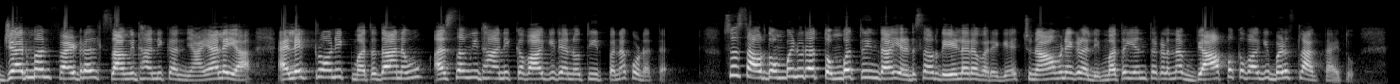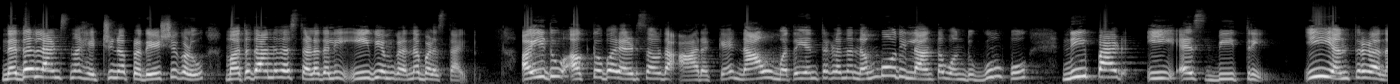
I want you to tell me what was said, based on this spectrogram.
ಜರ್ಮನ್ ಫೆಡರಲ್ ಸಾಂವಿಧಾನಿಕ ನ್ಯಾಯಾಲಯ ಎಲೆಕ್ಟ್ರಾನಿಕ್ ಮತದಾನವು ಅಸಂವಿಧಾನಿಕವಾಗಿದೆ ಅನ್ನೋ ತೀರ್ಪನ್ನ ಕೊಡುತ್ತೆ. ಸೊ ಸಾವಿರದ ಒಂಬೈನೂರ ತೊಂಬತ್ತರಿಂದ ಎರಡ್ ಸಾವಿರದ ಏಳರವರೆಗೆ ಚುನಾವಣೆಗಳಲ್ಲಿ ಮತಯಂತ್ರಗಳನ್ನ ವ್ಯಾಪಕವಾಗಿ ಬಳಸಲಾಗ್ತಾ ಇತ್ತು. ನೆದರ್ಲ್ಯಾಂಡ್ಸ್ನ ಹೆಚ್ಚಿನ ಪ್ರದೇಶಗಳು ಮತದಾನದ ಸ್ಥಳದಲ್ಲಿ ಇವಿಎಂಗಳನ್ನ ಬಳಸ್ತಾ ಇತ್ತು. ಐದು ಅಕ್ಟೋಬರ್ ಎರಡ್ ಸಾವಿರದ ಆರಕ್ಕೆ ನಾವು ಮತಯಂತ್ರಗಳನ್ನ ನಂಬೋದಿಲ್ಲ ಅಂತ ಒಂದು ಗುಂಪು ನಿಪ್ಯಾಡ್ ಇ ಎಸ್ ಬಿ ತ್ರೀ. ಈ ಯಂತ್ರಗಳನ್ನ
